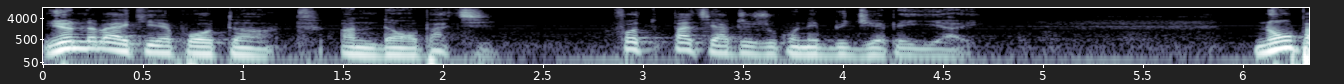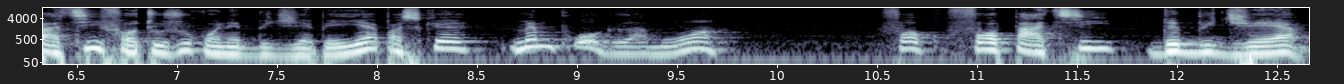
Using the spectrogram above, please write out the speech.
Il y a une chose qui est importante en dans parti. Faut a toujours qu'on ait budget pays. a. Non parti, faut toujours qu'on ait budget pays a, parce que même programme moi, faut faut parti de budget. a.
